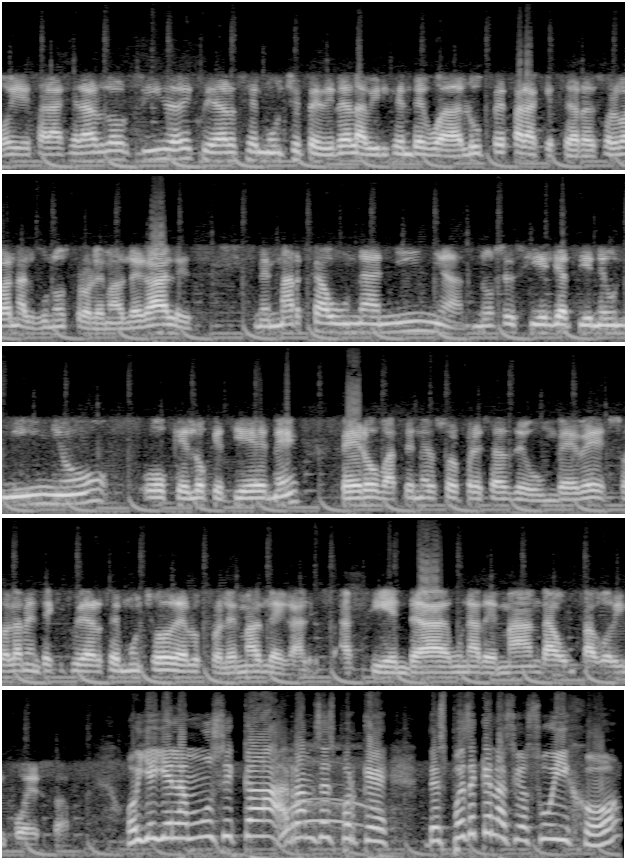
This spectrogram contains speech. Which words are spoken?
Oye, para Gerardo Ortiz debe cuidarse mucho y pedirle a la Virgen de Guadalupe para que se resuelvan algunos problemas legales. Me marca una niña, no sé si ella tiene un niño o qué es lo que tiene, pero va a tener sorpresas de un bebé. Solamente hay que cuidarse mucho de los problemas legales, hacienda, una demanda, un pago de impuestos. Oye, y en la música, Ramses, porque después de que nació su hijo,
